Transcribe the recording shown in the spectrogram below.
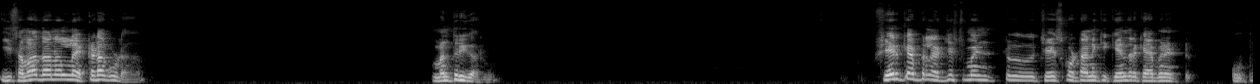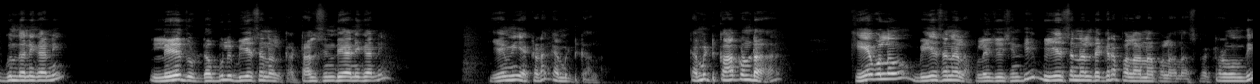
ఈ సమాధానంలో ఎక్కడా కూడా మంత్రి గారు షేర్ క్యాపిటల్ అడ్జస్ట్మెంట్ చేసుకోవటానికి కేంద్ర క్యాబినెట్ ఒప్పుకుందని కానీ లేదు డబ్బులు బిఎస్ఎన్ఎల్ కట్టాల్సిందే అని కానీ ఏమీ ఎక్కడ కమిట్ కాల. కమిట్ కాకుండా కేవలం బిఎస్ఎన్ఎల్ అప్లై చేసింది బిఎస్ఎన్ఎల్ దగ్గర పలానా పలానా స్పెక్ట్రం ఉంది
